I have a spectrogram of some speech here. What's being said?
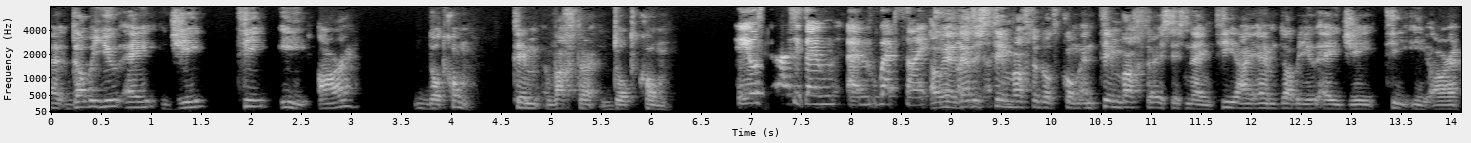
uh, W A G T E R dot com. TimWagter.com. He also has his own um, website. Oh, yeah, that is timwagter.com. And Tim Wagter is his name T I M W A G T E R.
